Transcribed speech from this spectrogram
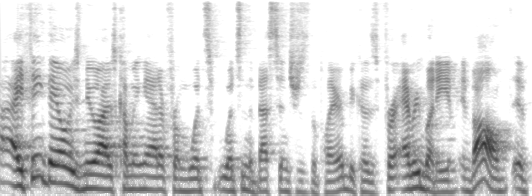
i think they always knew i was coming at it from what's what's in the best interest of the player because for everybody involved if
